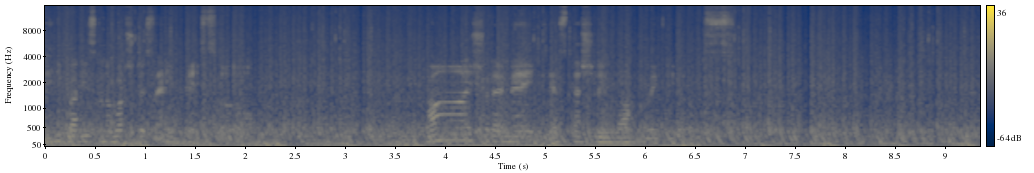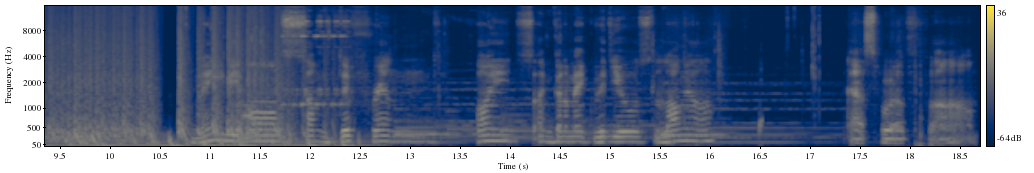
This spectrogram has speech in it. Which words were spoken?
anybody's gonna watch this anyway, so... Why should I make especially long videos? Maybe on some different points I'm gonna make videos longer. As with, um...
